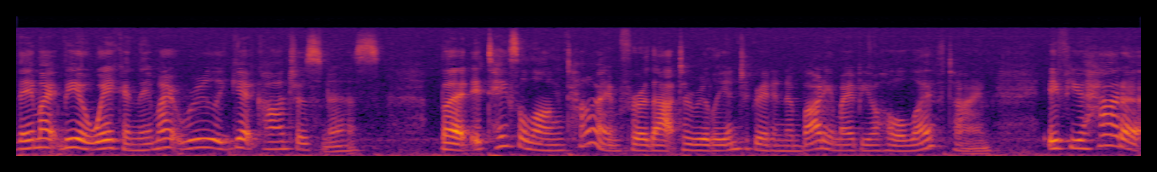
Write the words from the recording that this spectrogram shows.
they might be awake and they might really get consciousness, but it takes a long time for that to really integrate and embody. It might be a whole lifetime. If you had a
